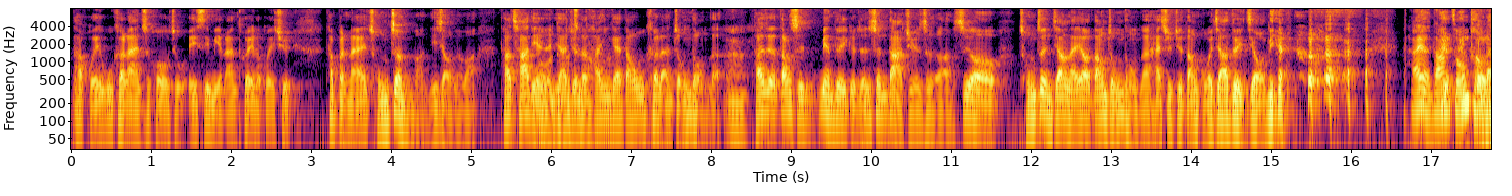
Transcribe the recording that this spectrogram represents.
他回乌克兰之后，就 AC 米兰退了回去，他本来从政嘛，你晓得吗？他差点，人家觉得他应该当乌克兰总统的。嗯，他就当时面对一个人生大抉择啊，是要从政将来要当总统呢，还是去当国家队教练？还有当总统了，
